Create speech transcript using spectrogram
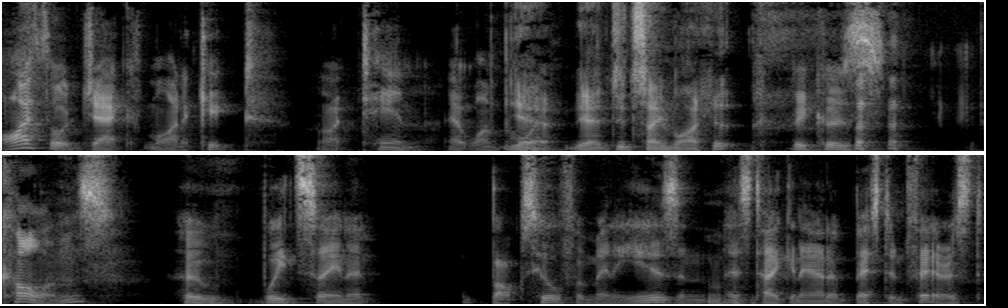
I thought Jack might have kicked like 10 at one point Yeah. Yeah. It did seem like it. because Collins, who we'd seen at Box Hill for many years and mm-hmm. has taken out a best and fairest,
